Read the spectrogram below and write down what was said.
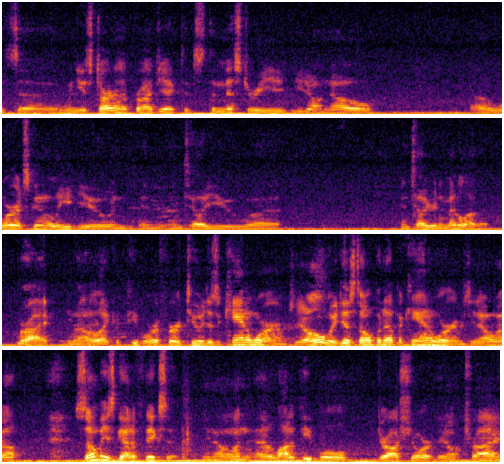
it's uh, when you start on a project, it's the mystery. You, you don't know uh, where it's going to lead you and, and, until you uh, until you're in the middle of it. Right. You know, right. like people refer to it as a can of worms. You know, we just opened up a can of worms. You know, well, somebody's got to fix it. You know, and a lot of people draw short. They don't try.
